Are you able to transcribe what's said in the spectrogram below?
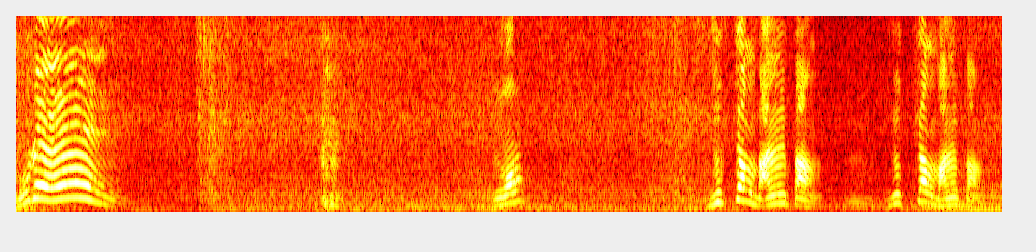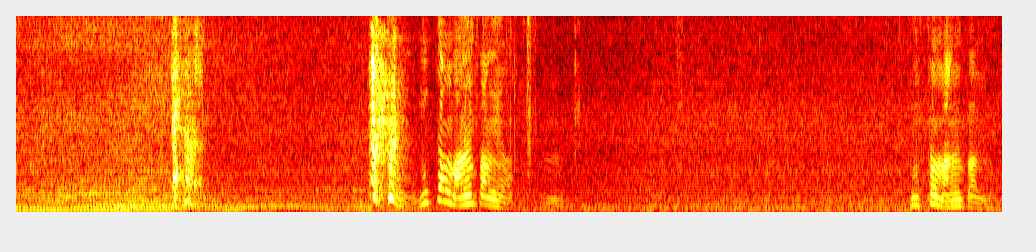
뭐래. 이거? 육정 마늘빵. 음, 육정 마늘빵. 육정 마늘빵이야. 음. 육정 마늘빵.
